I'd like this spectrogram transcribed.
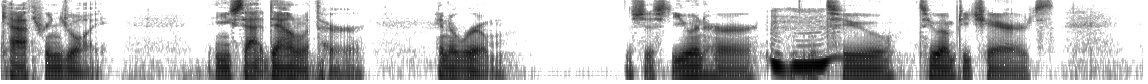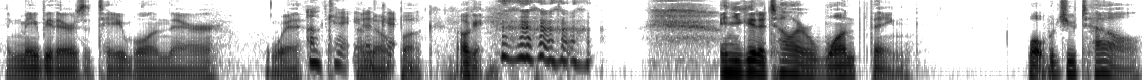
Catherine Joy, and you sat down with her in a room. It's just you and her, Mhm. and two two empty chairs, and maybe there's a table in there with Okay, a okay. notebook. Okay. and you get to tell her one thing. What would you tell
